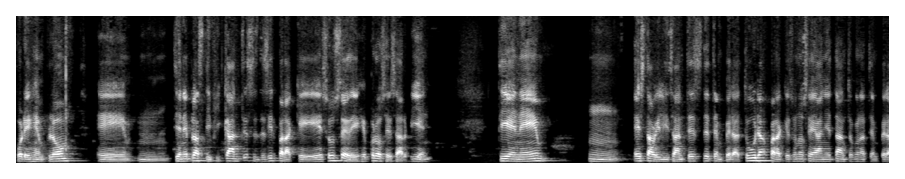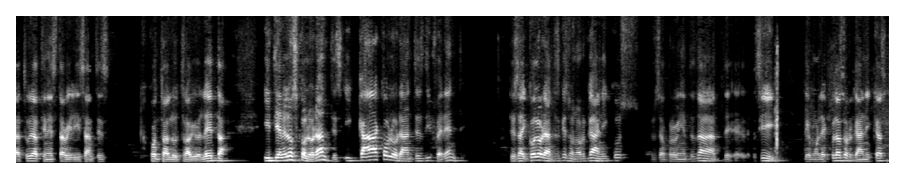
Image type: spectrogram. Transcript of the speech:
Por ejemplo, eh, mm, tiene plastificantes, es decir, para que eso se deje procesar bien. Tiene mm, estabilizantes de temperatura, para que eso no se dañe tanto con la temperatura. Tiene estabilizantes contra la ultravioleta. Y tiene los colorantes, y cada colorante es diferente. Entonces hay colorantes que son orgánicos, o sea, provenientes de, sí, de moléculas orgánicas,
